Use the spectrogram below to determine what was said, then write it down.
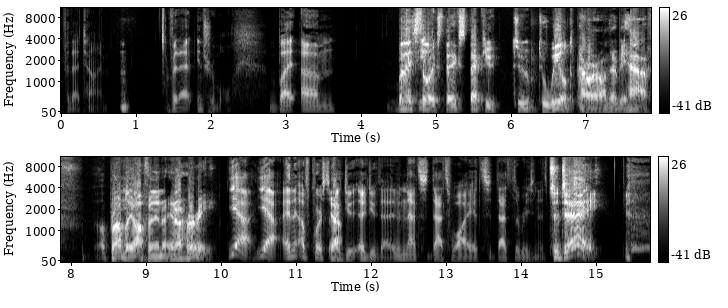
for that time, for that interval. But um, But they still ex- they expect you to to wield power on their behalf, uh, probably often in a, in a hurry. yeah, yeah, and of course I do I do that, and that's that's why it's that's the reason it's Today,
